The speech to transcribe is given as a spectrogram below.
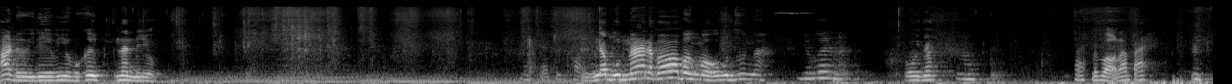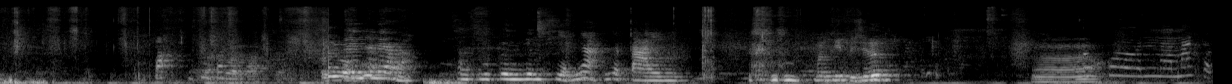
อ้าวเดี๋ยวเดี๋ยวอยู่บ่เคยนั่นอยู่ น่ะบุญมาแล้วบ่เบิ่งบ่บุญมึงอะอยู่เพื่อนน่ะโอ้ยนะไปไปบอกแล้วไปเป็นแน่ทางซูเป็นยังเสียงเนี่ยที่จะตายเลยมันคิดไปชื่ออ่าคนมามากับ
